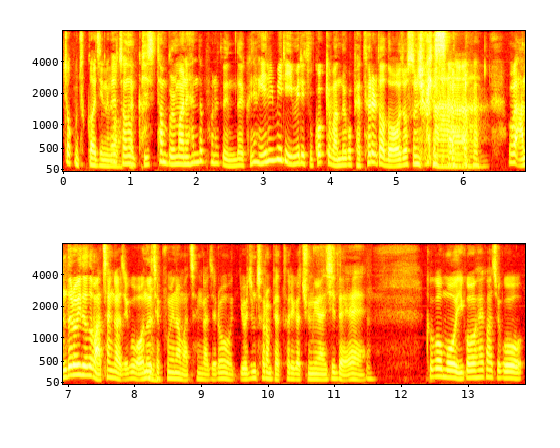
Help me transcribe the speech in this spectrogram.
조금 근데 네, 저는 어떨까? 비슷한 불만이 핸드폰에도 있는데 그냥 1mm, 2mm 두껍게 만들고 배터리를 더 넣어줬으면 좋겠어요. 아, 뭐 안드로이드도 마찬가지고 어느 음. 제품이나 마찬가지로 요즘처럼 배터리가 중요한 시대에 음. 그거 뭐 이거 해가지고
